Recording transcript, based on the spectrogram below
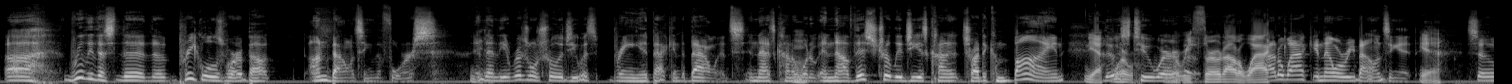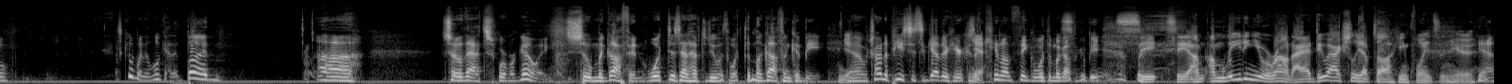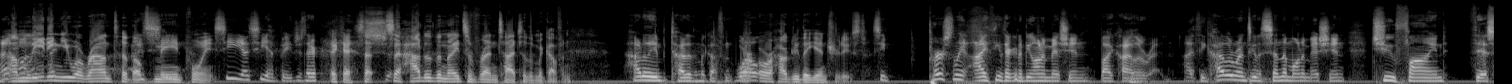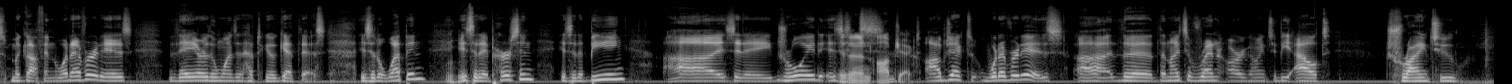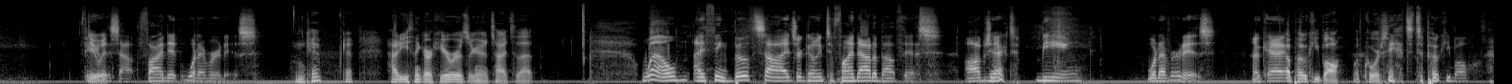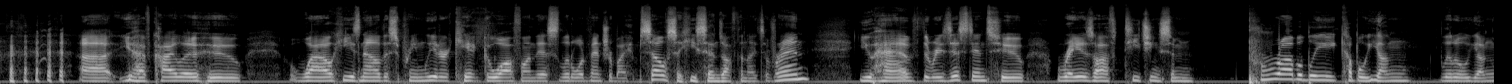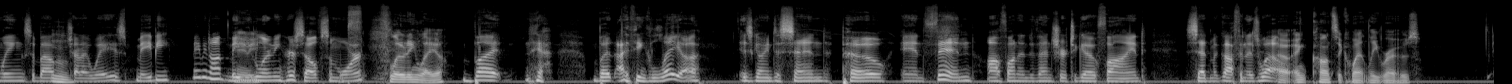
uh, really, this the the prequels were about unbalancing the force, and then the original trilogy was bringing it back into balance, and that's kind of what. It, and now this trilogy is kind of tried to combine Yeah. those where, two, where, where we uh, throw it out of whack. out of whack, and now we're rebalancing it. yeah. So, it's a good way to look at it, but Uh, so that's where we're going. So MacGuffin, what does that have to do with what the MacGuffin could be? You Yeah. know, we're trying to piece this together here because I cannot think of what the MacGuffin could be. See, see, I'm, I'm leading you around. I do actually have talking points in here. Yeah, I- I'm I- leading you around to the see- main point. See, I see you have pages there. Okay, so, so how do the Knights of Ren tie to the MacGuffin, How do they tie to the MacGuffin? or, Well, or how do they get introduced? See, personally, I think they're going to be on a mission by Kylo. Ren. I think Kylo Ren's going to send them on a mission to find this MacGuffin. Whatever it is, they are the ones that have to go get this. Is it a weapon? Mm-hmm. Is it a person? Is it a being? Uh, is it a droid? Is, Is it an object? Object, whatever it is. Uh, the the Knights of Ren are going to be out trying to figure this out, find it, whatever it is. Okay, okay. How do you think our heroes are going to tie to that? Well, I think both sides are going to find out about this object, being, whatever it is. Okay. A Pokeball, of course. Yeah, it's, it's a Pokeball. uh, you have Kylo, who, while he is now the supreme leader, can't go off on this little adventure by himself, so he sends off the Knights of Ren. You have the Resistance, who Rey is off teaching some probably a couple young little younglings about the Jedi ways. Maybe, maybe not. Maybe. Maybe. learning herself some more. Floating Leia. But yeah, but I think Leia is going to send Poe and Finn off on an adventure to go find said MacGuffin as well, Oh, and consequently Rose.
